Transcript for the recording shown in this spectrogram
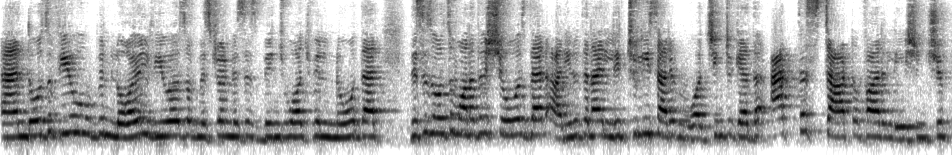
And those of you who've been loyal viewers of Mr. and Mrs. Binge Watch will know that this is also one of the shows that Anirudh and I literally started watching together at the start of our relationship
